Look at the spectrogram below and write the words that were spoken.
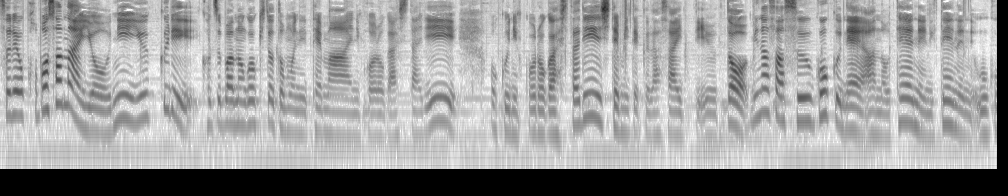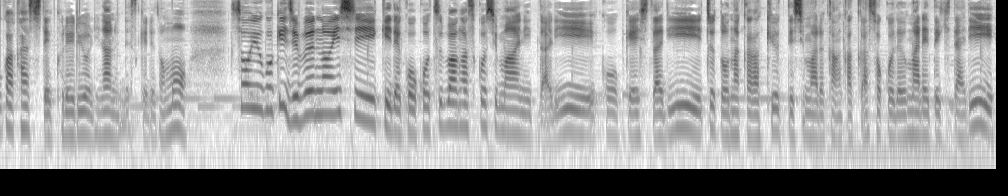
それをこぼさないようにゆっくり骨盤の動きとともに手前に転がしたり奥に転がしたりしてみてくださいっていうと皆さんすごくねあの丁寧に丁寧に動かしてくれるようになるんですけれどもそういう動き自分の意識でこう骨盤が少し前に行ったり後傾したりちょっとお腹がキュッて締まる感覚がそこで生まれてきたり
